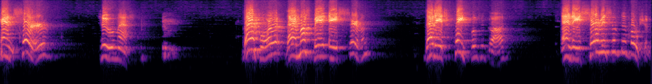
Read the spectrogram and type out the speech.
can serve two masters. Therefore, there must be a servant that is faithful to God and a service of devotion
